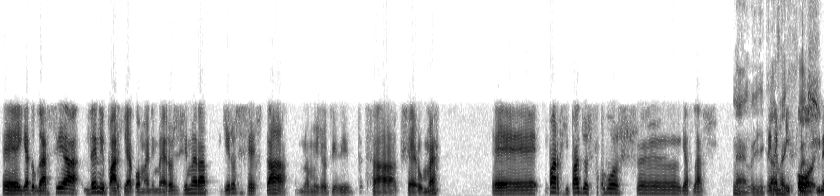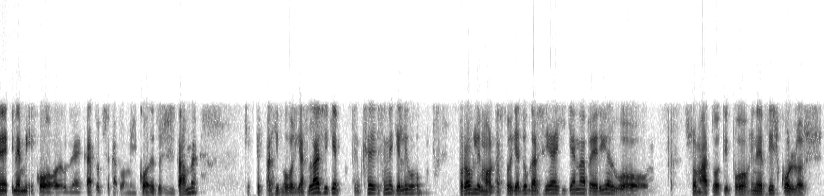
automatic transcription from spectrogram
Ε, για τον Καρσία δεν υπάρχει ακόμα ενημέρωση. Σήμερα γύρω στις 7 νομίζω ότι θα ξέρουμε. Ε, υπάρχει πάντως φόβος ε, για φλάση. Ναι, λογικά είναι μυϊκό, είναι, είναι μυϊκό, είναι 100% μυϊκό, δεν το συζητάμε. Και υπάρχει φόβος για φλάση και ξέρεις, είναι και λίγο πρόβλημα όλο αυτό, γιατί ο Γκαρσία έχει και ένα περίεργο σωματότυπο. Είναι δύσκολος.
